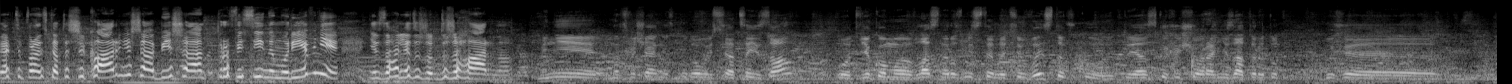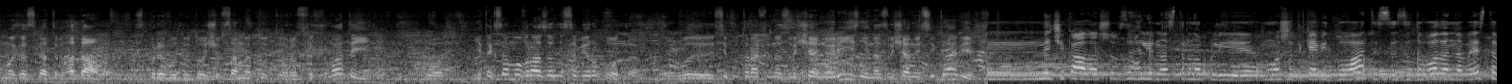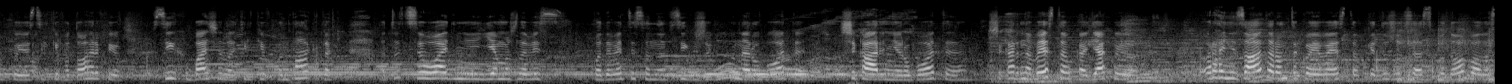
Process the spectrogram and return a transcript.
Як це правильно сказати, шикарніша, більше професійному рівні і взагалі дуже дуже гарно. Мені надзвичайно сподобався цей зал, от, в якому власне розмістили цю виставку. То я скажу, що організатори тут дуже, можна сказати, вгадали з приводу того, щоб саме тут розташувати її. От. І так само вразили самі роботи. В- Ці фотографії надзвичайно різні, надзвичайно цікаві. Не чекала, що взагалі в нас в Тернополі може таке відбуватися. Задоволена виставкою, стільки фотографів. Всіх бачила тільки в контактах. А тут сьогодні є можливість подивитися на всіх вживу, на роботи. Шикарні роботи, шикарна виставка. Дякую організаторам такої виставки. Дуже все сподобалось.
